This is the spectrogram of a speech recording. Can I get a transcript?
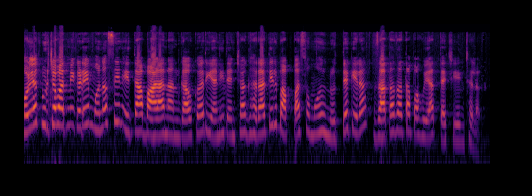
वळूयात पुढच्या बातमीकडे. मनसे नेता बाळा नांदगावकर यांनी त्यांच्या घरातील बाप्पासमोर नृत्य केलं. जाता जाता पाहूयात त्याची एक झलक.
